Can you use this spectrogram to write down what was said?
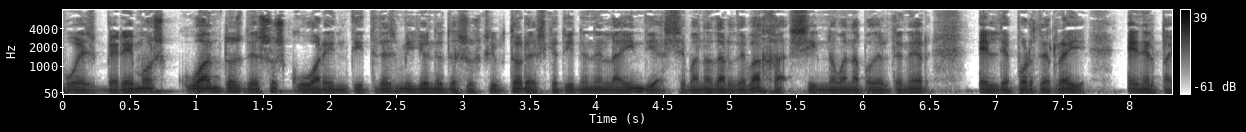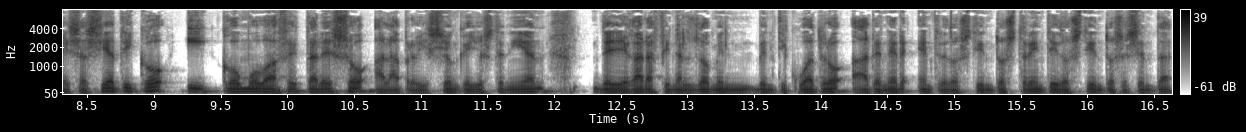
Pues veremos cuántos de esos 43 millones de suscriptores que tienen en la India se van a dar de baja si no van a poder tener el deporte rey en el país asiático y cómo va a afectar eso a la previsión que ellos tenían de llegar a final de 2024 a tener entre 230 y 260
